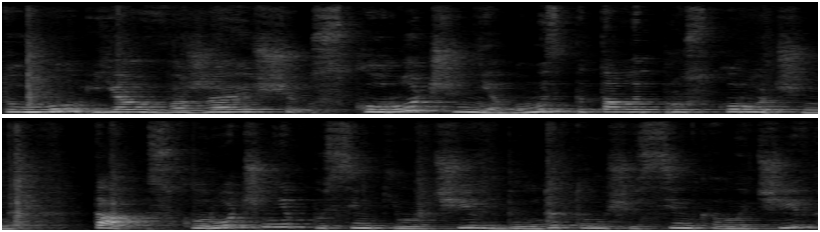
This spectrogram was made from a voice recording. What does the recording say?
Тому я вважаю, що скорочення, бо ми спитали про скорочення. Так, скорочення по сімки мечів буде, тому що сімка мечів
